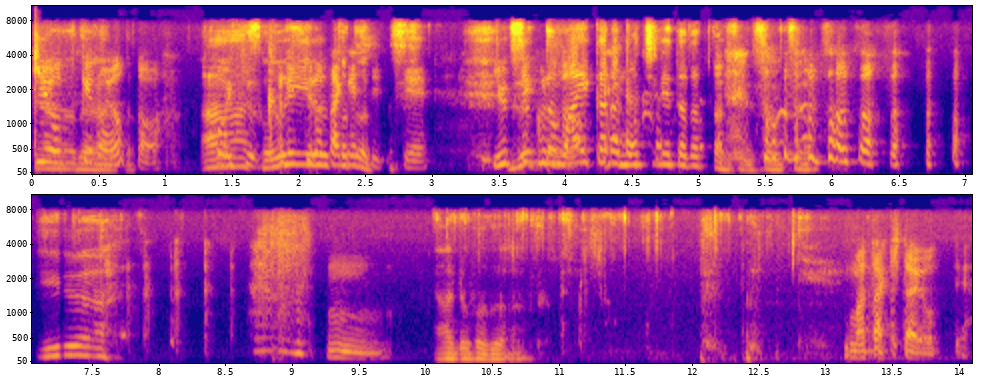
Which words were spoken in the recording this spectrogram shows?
気をつけろよと。あーこいつ、金城武史って言あ、ずっとってくるぞ。前から持ちネタだったんですね、そ。そうそうそうそう。うわ、うん。なるほど。また来たよって。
